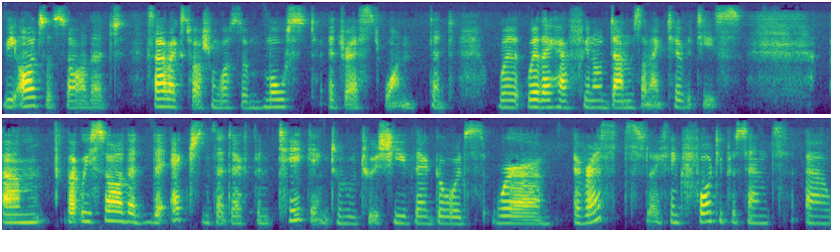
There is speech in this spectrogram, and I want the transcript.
We also saw that cyber extortion was the most addressed one that where, where they have you know done some activities um, but we saw that the actions that they've been taking to, to achieve their goals were arrests. I think 40% uh,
